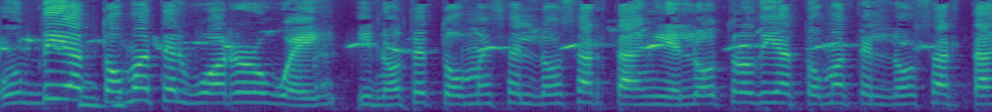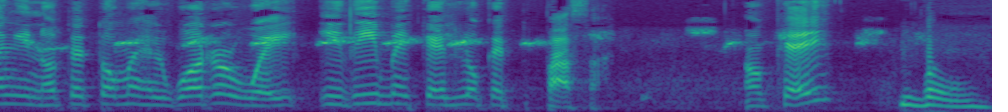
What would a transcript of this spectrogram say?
Un día tómate el water away y no te tomes el losartán y el otro día tómate el losartán y no te tomes el water away y dime qué es lo que pasa. ¿Ok? Bueno.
